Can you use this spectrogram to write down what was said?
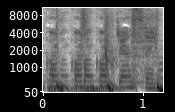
con, con, con, con Jensen.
